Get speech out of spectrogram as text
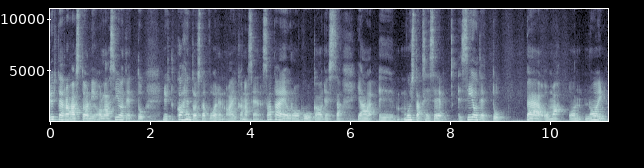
yhteen rahastoon niin ollaan sijoitettu nyt 12 vuoden aikana sen 100 euroa kuukaudessa ja e, muistaakseni se sijoitettu pääoma on noin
